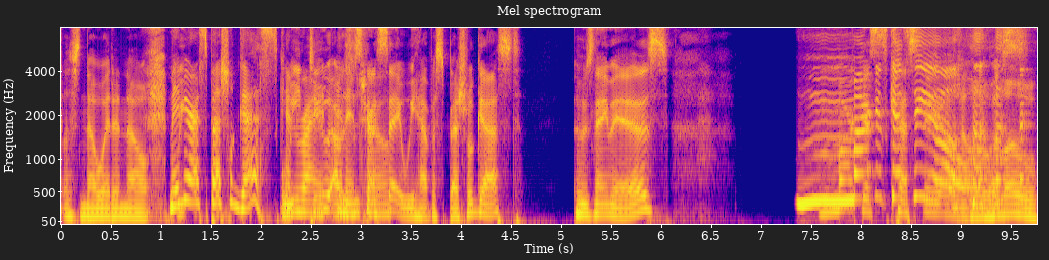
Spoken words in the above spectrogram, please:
There's no way to know. Maybe our special guest can we write do. I was just intro. gonna say we have a special guest whose name is Marcus Casteel. Oh, hello, hello.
